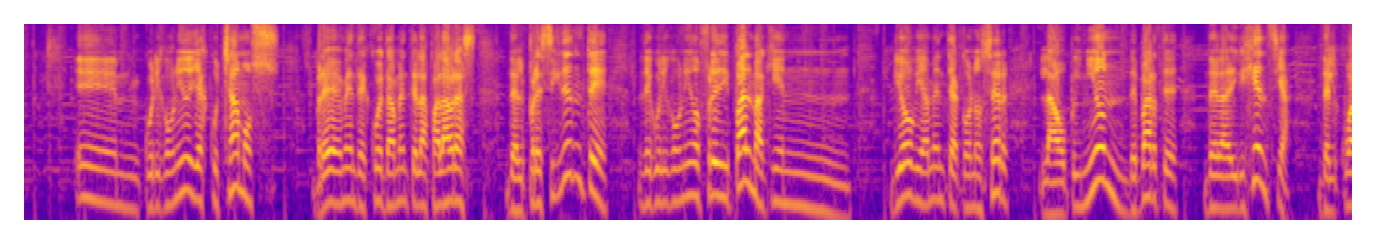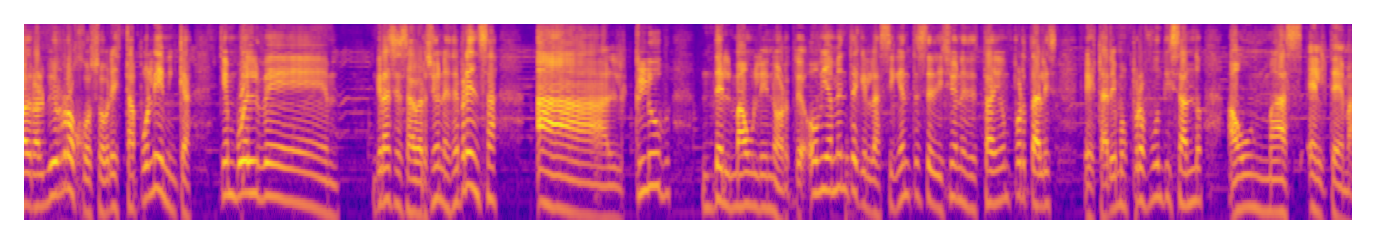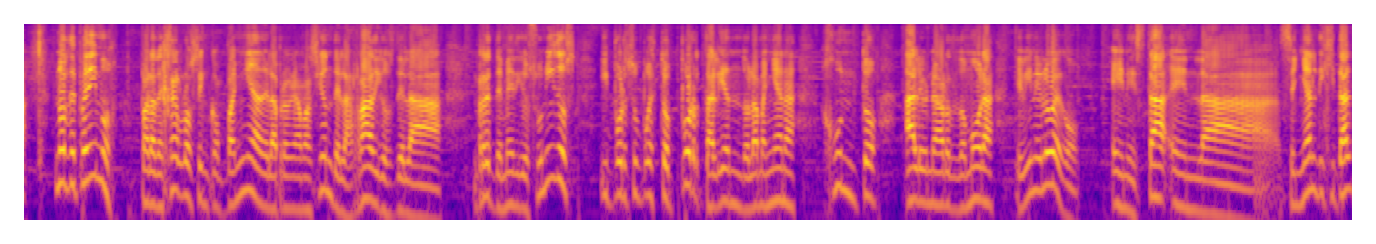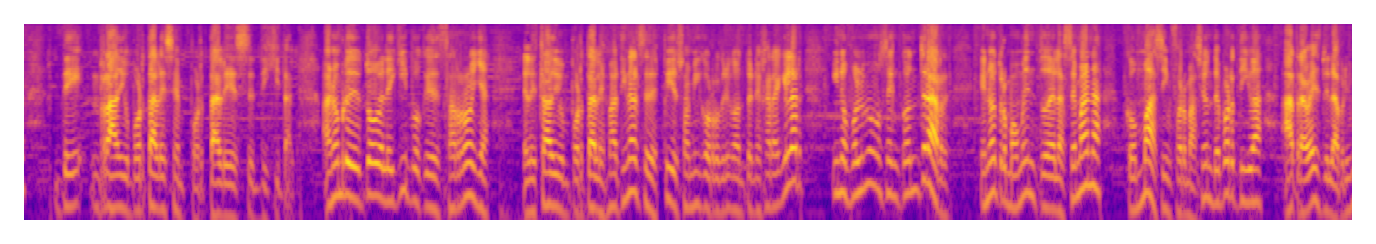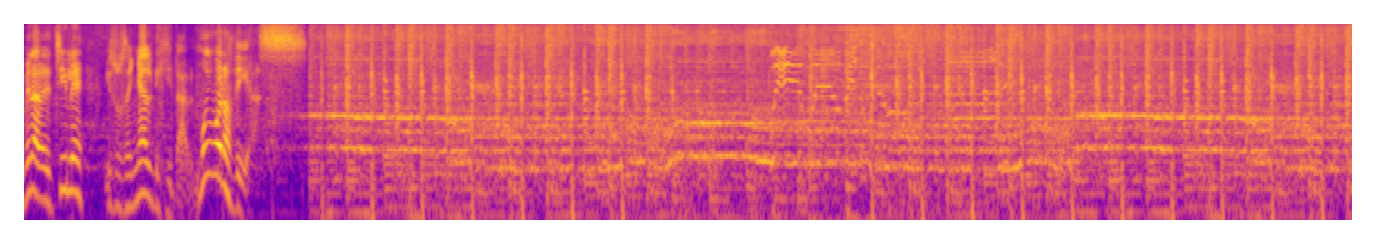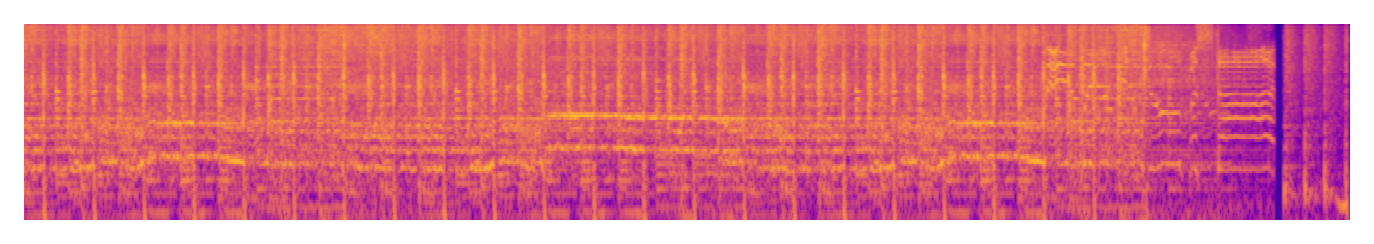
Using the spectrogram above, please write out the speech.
eh, Curicó Unido. Ya escuchamos brevemente, escuetamente las palabras del presidente de Curicó Unido, Freddy Palma, quien dio obviamente a conocer la opinión de parte de la dirigencia del cuadro albirrojo sobre esta polémica que envuelve, gracias a versiones de prensa, al club del Maule Norte. Obviamente que en las siguientes ediciones de Estadio Portales estaremos profundizando aún más el tema. Nos despedimos para dejarlos en compañía de la programación de las radios de la Red de Medios Unidos y por supuesto portaleando la mañana junto a Leonardo Mora que viene luego en, esta, en la señal digital de Radio Portales en Portales Digital. A nombre de todo el equipo que desarrolla el estadio en Portales Matinal, se despide su amigo Rodrigo Antonio Jaraquilar y nos volvemos a encontrar en otro momento de la semana con más información deportiva a través de la Primera de Chile y su señal digital. Muy buenos días.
